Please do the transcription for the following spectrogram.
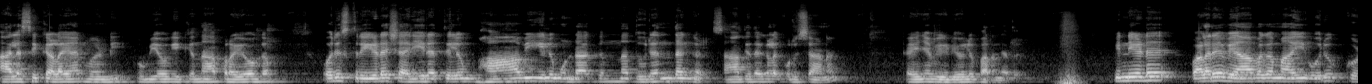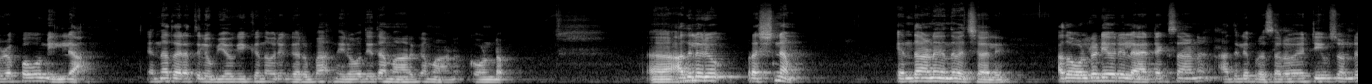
അലസിക്കളയാൻ വേണ്ടി ഉപയോഗിക്കുന്ന ആ പ്രയോഗം ഒരു സ്ത്രീയുടെ ശരീരത്തിലും ഭാവിയിലും ഉണ്ടാക്കുന്ന ദുരന്തങ്ങൾ സാധ്യതകളെക്കുറിച്ചാണ് കഴിഞ്ഞ വീഡിയോയിൽ പറഞ്ഞത്. പിന്നീട് വളരെ വ്യാപകമായി ഒരു കുഴപ്പവുമില്ല എന്ന തരത്തിൽ ഉപയോഗിക്കുന്ന ഒരു ഗർഭ നിരോധിത മാർഗമാണ് കോണ്ടം. അതിലൊരു പ്രശ്നം എന്താണ് എന്ന് വെച്ചാൽ അത് ഓൾറെഡി ഒരു ലാറ്റക്സ് ആണ് അതിൽ പ്രിസർവേറ്റീവ്സ് ഉണ്ട്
